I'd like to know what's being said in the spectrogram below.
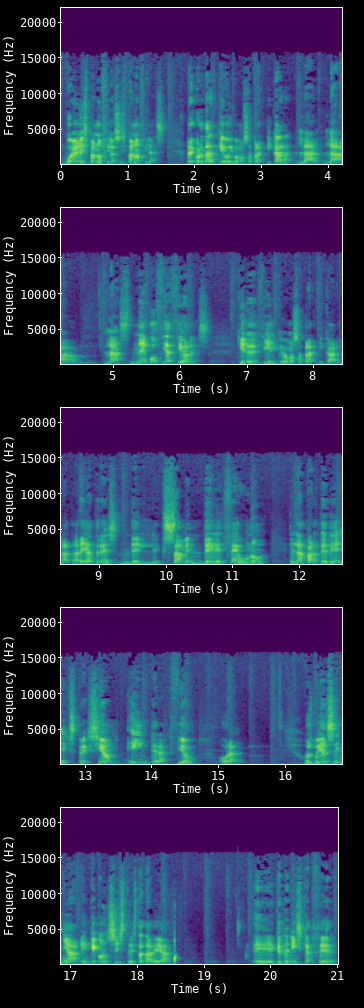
Bueno, hispanófilos e hispanófilas, recordad que hoy vamos a practicar las negociaciones. Quiere decir que vamos a practicar la tarea 3 del examen DLC1 en la parte de expresión e interacción oral. Os voy a enseñar en qué consiste esta tarea, eh, qué tenéis que hacer,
